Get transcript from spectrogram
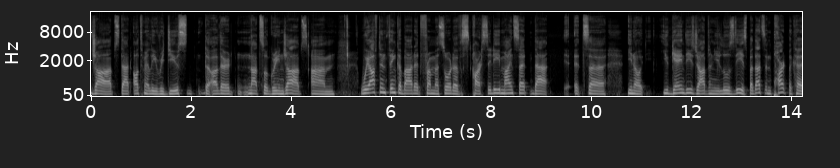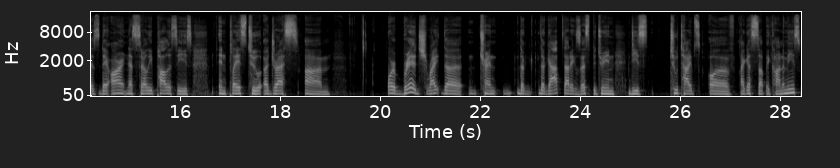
jobs that ultimately reduce the other not so green jobs, um, we often think about it from a sort of scarcity mindset that it's a, you know, you gain these jobs and you lose these. But that's in part because there aren't necessarily policies in place to address. Um, or bridge right the trend the the gap that exists between these two types of I guess sub economies.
